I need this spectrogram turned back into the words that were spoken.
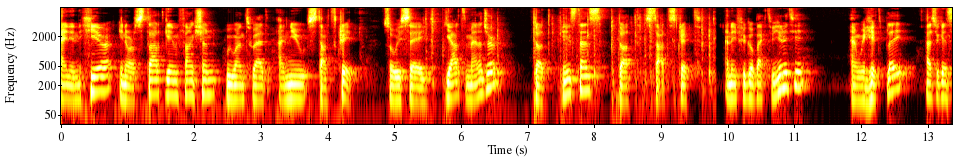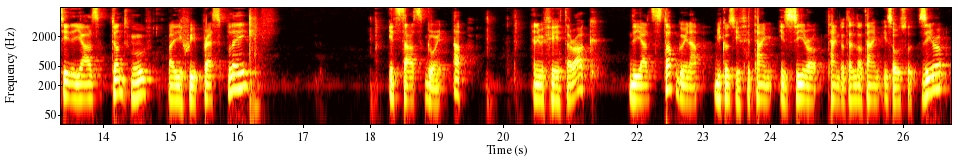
And in here, in our start game function, we want to add a new start script. So we say yards manager dot instance dot start script. And if we go back to Unity and we hit play, as you can see the yards don't move, but if we press play, it starts going up. And if we hit a rock, the yards stop going up because if the time is zero, time dot delta time is also zero,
